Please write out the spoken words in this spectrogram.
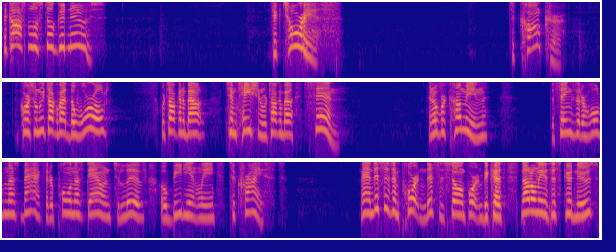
The gospel is still good news victorious, to conquer. Of course, when we talk about the world, we're talking about temptation, we're talking about sin, and overcoming the things that are holding us back, that are pulling us down to live obediently to Christ. Man, this is important. This is so important because not only is this good news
